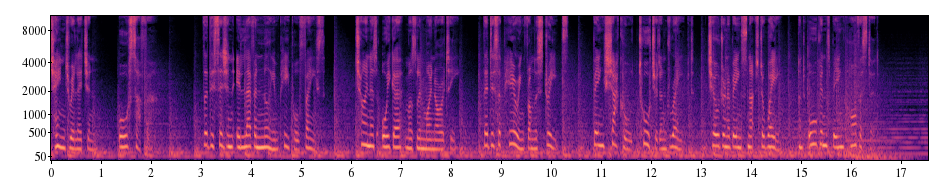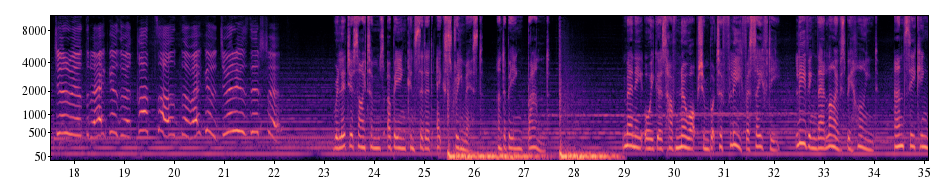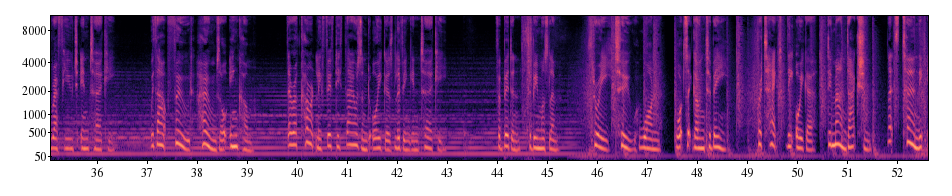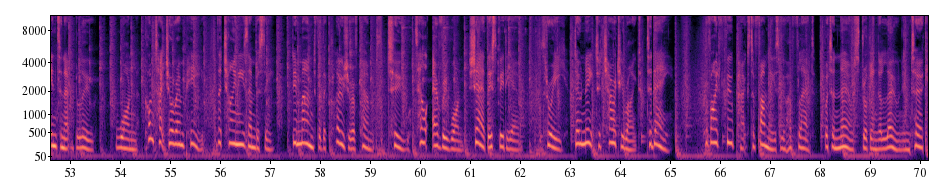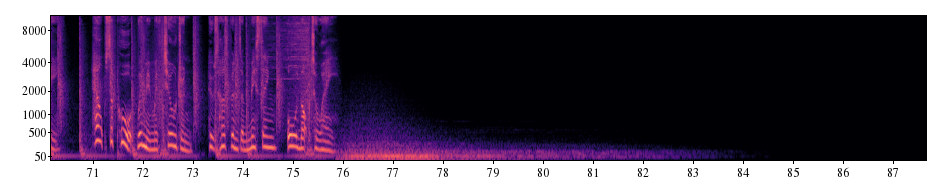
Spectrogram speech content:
change religion, or suffer. The decision 11 million people face. China's Uyghur Muslim minority. They're disappearing from the streets, being shackled, tortured, and raped. Children are being snatched away, and organs being harvested. Religious items are being considered extremist and are being banned. Many Uyghurs have no option but to flee for safety, leaving their lives behind and seeking refuge in Turkey. Without food, homes, or income, there are currently 50,000 Uyghurs living in Turkey. Forbidden to be Muslim. 3, 2, 1. What's it going to be? Protect the Uyghur. Demand action. Let's turn the internet blue. 1. Contact your MP, the Chinese embassy. Demand for the closure of camps. 2. Tell everyone. Share this video. 3. Donate to Charity Right today. Provide food packs to families who have fled but are now struggling alone in Turkey. Help support women with children whose husbands are missing or locked away.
